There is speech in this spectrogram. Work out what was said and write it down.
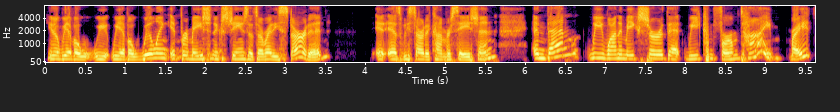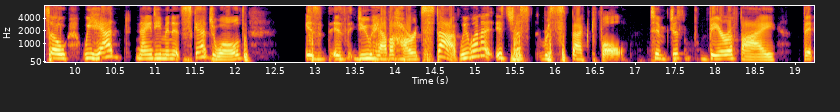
you know we have a we, we have a willing information exchange that's already started as we start a conversation. And then we want to make sure that we confirm time, right? So we had 90 minutes scheduled. is is do you have a hard stop? We want to it's just respectful to just verify that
